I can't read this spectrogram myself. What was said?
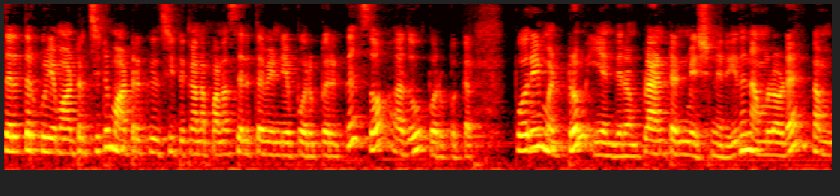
செலுத்தற்குரிய மாற்றுச்சீட்டு மாற்றுக்கு சீட்டுக்கான பணம் செலுத்த வேண்டிய பொறுப்பு இருக்கு. ஸோ அதுவும் பொறுப்புகள். பொறி மற்றும் இயந்திரம் பிளான்ட் அண்ட் மிஷினரி இது நம்மளோட கம்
